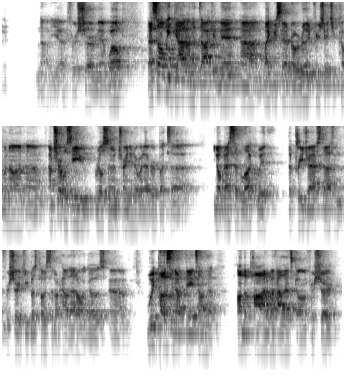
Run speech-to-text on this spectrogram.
Mm-hmm. No, yeah, for sure, man. Well, that's all we got on the docket, man. Um, like we said, bro, we really appreciate you coming on. Um, I'm sure we'll see you real soon, training or whatever. But uh, you know, best of luck with the pre-draft stuff, and for sure keep us posted on how that all goes. Um, we'll be posting updates on the on the pod about how that's going for sure.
